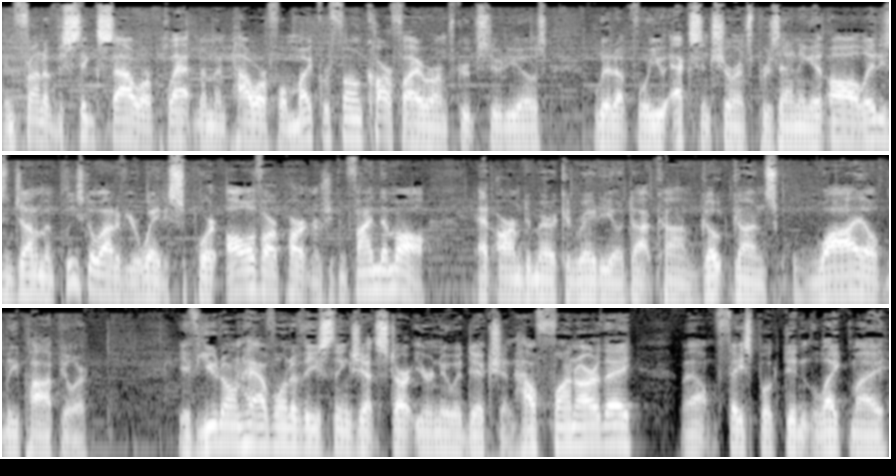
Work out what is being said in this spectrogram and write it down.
in front of the Sig Sauer Platinum and Powerful Microphone, Kahr Firearms Group Studios, lit up for you. X Insurance presenting it all. Ladies and gentlemen, please go out of your way to support all of our partners. You can find them all at armedamericanradio.com. Goat guns, wildly popular. If you don't have one of these things yet, start your new addiction. How fun are they? Well, Facebook didn't like my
